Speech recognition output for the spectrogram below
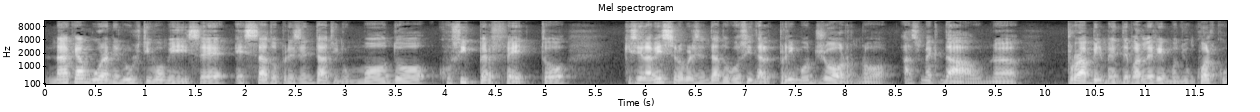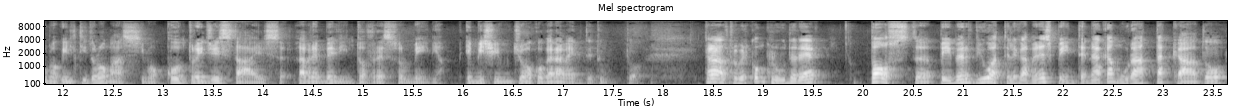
Nakamura nell'ultimo mese è stato presentato in un modo così perfetto che se l'avessero presentato così dal primo giorno a SmackDown probabilmente parleremmo di un qualcuno che il titolo massimo contro AJ Styles l'avrebbe vinto a WrestleMania e mi ci gioco veramente tutto. Tra l'altro, per concludere, post pay per view a telecamere spente, Nakamura ha attaccato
